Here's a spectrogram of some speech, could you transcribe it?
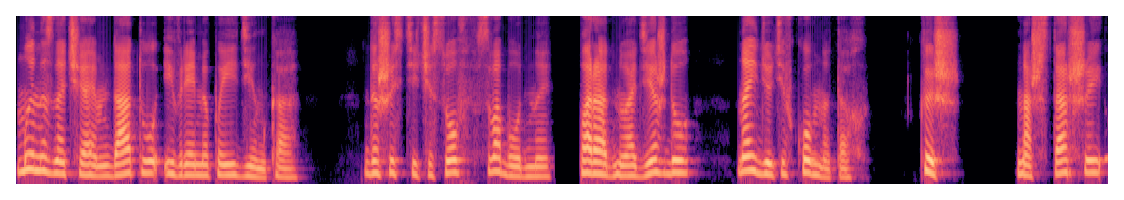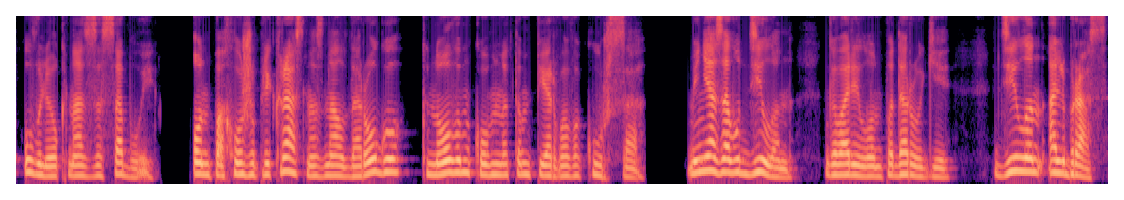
мы назначаем дату и время поединка. До шести часов свободны. Парадную одежду найдете в комнатах. Кыш. Наш старший увлек нас за собой. Он, похоже, прекрасно знал дорогу к новым комнатам первого курса. «Меня зовут Дилан», — говорил он по дороге. «Дилан Альбрас.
